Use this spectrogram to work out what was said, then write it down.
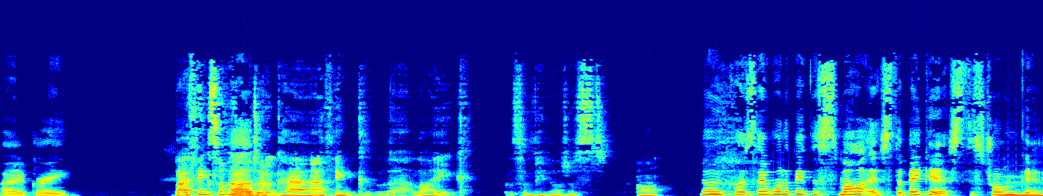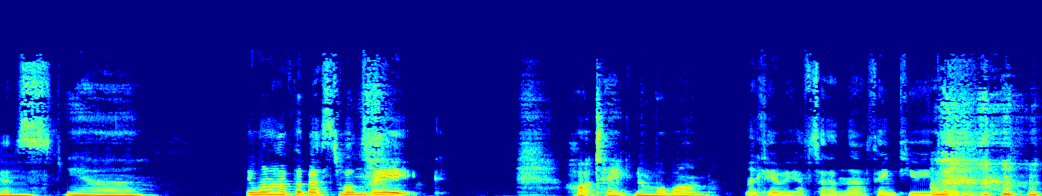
I agree. But I think some people Um, don't care. I think that like some people just aren't. No, because they want to be the smartest, the biggest, the strongest. Yeah. They want to have the best hot take. Hot take number one. Okay, we have to end there. Thank you, Eden.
